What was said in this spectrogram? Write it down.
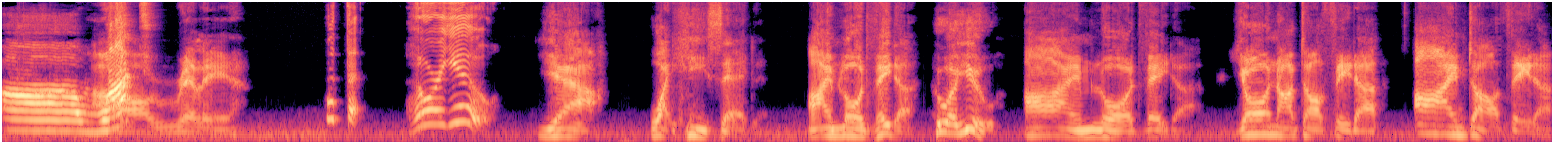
Uh, what? Oh, really? What the? Who are you? Yeah, what he said. I'm Lord Vader. Who are you? I'm Lord Vader. You're not Darth Vader. I'm Darth Vader.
